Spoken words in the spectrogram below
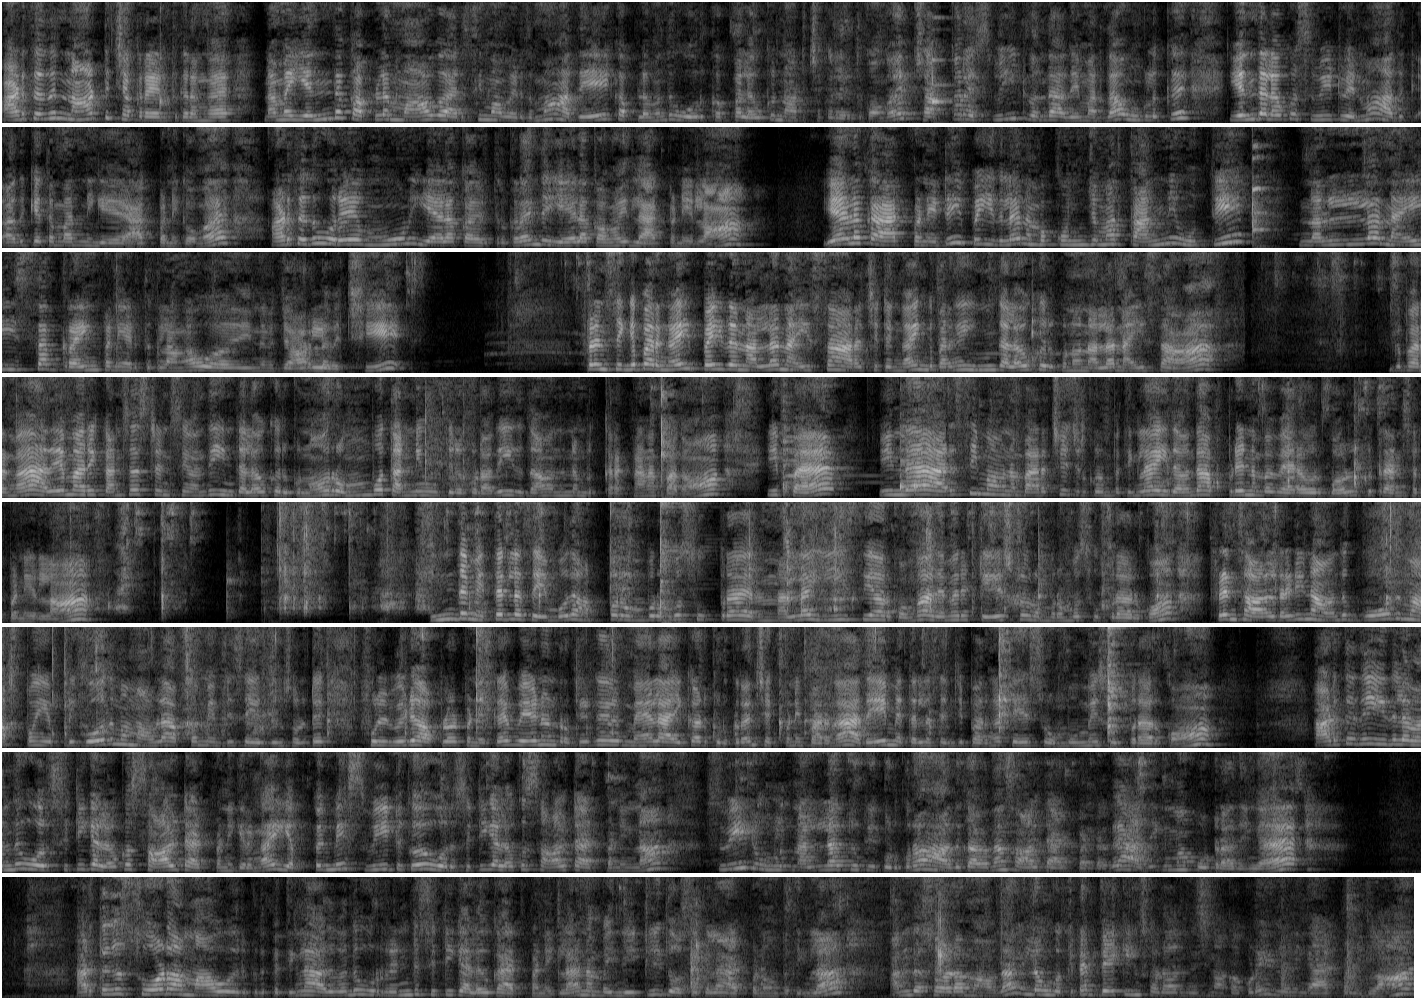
அடுத்தது நாட்டு சர்க்கரை எடுத்துக்கிறோங்க. நம்ம எந்த கப்பில் மாவு அரிசி மாவு எடுத்தோமோ அதே கப்பில் வந்து ஒரு கப் அளவுக்கு நாட்டு சர்க்கரை எடுத்துக்கோங்க. சர்க்கரை ஸ்வீட் வந்து அதே மாதிரி தான் உங்களுக்கு எந்த அளவுக்கு ஸ்வீட் வேணுமோ அதுக்கு அதுக்கேற்ற மாதிரி நீங்கள் ஆட் பண்ணிக்கோங்க. அடுத்தது ஒரு மூணு ஏலக்காய் எடுத்துருக்குறேன். இந்த ஏலக்காவும் இதில் ஆட் பண்ணிடலாம். ஏலக்காய் ஆட் பண்ணிவிட்டு இப்போ இதில் நம்ம கொஞ்சமாக தண்ணி ஊற்றி நல்லா நைஸாக கிரைண்ட் பண்ணி எடுத்துக்கலாங்க இந்த ஜாரில் வச்சு. ஃப்ரெண்ட்ஸ் இங்கே பாருங்கள் இப்போ இதை நல்லா நைஸாக அரைச்சிட்டுங்க. இங்கே பாருங்கள் இந்த அளவுக்கு இருக்கணும் நல்லா நைஸாக இங்கே பாருங்கள் அதே மாதிரி கன்சிஸ்டன்சி வந்து இந்த அளவுக்கு இருக்கணும். ரொம்ப தண்ணி ஊற்றிடக்கூடாது இதுதான் வந்து நம்மளுக்கு கரெக்டான பதம். இப்போ இந்த அரிசி மாவு நம்ம அரைச்சி வச்சுருக்கோம் பார்த்தீங்களா இதை வந்து அப்படியே நம்ம வேற ஒரு பவுலுக்கு ட்ரான்ஸ்ஃபர் பண்ணிடலாம். இந்த மெத்தடில் செய்யும்போது அப்போ ரொம்ப ரொம்ப சூப்பராக இருக்கும் நல்லா ஈஸியாக இருக்குங்க. அதே மாதிரி டேஸ்ட்டும் ரொம்ப ரொம்ப சூப்பராக இருக்கும். ஃப்ரெண்ட்ஸ் ஆல்ரெடி நான் வந்து கோதுமை அப்பம் எப்படி கோதுமை மாவில் அப்பம் எப்படி செய்யறதுன்னு சொல்லிட்டு ஃபுல் வீடியோ அப்லோட் பண்ணியிருக்கேன் வேணுன்றவங்களுக்கு மேலே ஐ கார்டு கொடுக்குறேன். செக் பண்ணி பாருங்கள் அதே மெத்தடில் செஞ்சு பாருங்கள் டேஸ்ட் ரொம்பவுமே சூப்பராக இருக்கும். அடுத்தது இதில் வந்து ஒரு சிட்டிக்கு அளவுக்கு சால்ட் ஆட் பண்ணிக்கிறேங்க. எப்பயுமே ஸ்வீட்டுக்கு ஒரு சிட்டிக்கு அளவுக்கு சால்ட் ஆட் பண்ணிங்கன்னா ஸ்வீட் உங்களுக்கு நல்லா தூக்கி கொடுக்குறோம். அதுக்காக தான் சால்ட் ஆட் பண்ணுறது அதிகமாக போட்டுறாதீங்க. அடுத்தது சோடா மாவு இருக்குது பார்த்தீங்களா அது வந்து ஒரு ரெண்டு சிட்டிக்கு அளவுக்கு ஆட் பண்ணிக்கலாம். நம்ம இந்த இட்லி தோசைக்கெல்லாம் ஆட் பண்ணுவோம் பார்த்தீங்களா அந்த சோடா மாவு தான். இல்லை உங்ககிட்ட பேக்கிங் சோடா இருந்துச்சுனாக்கா கூட இதில் நீங்கள் ஆட் பண்ணிக்கலாம்.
